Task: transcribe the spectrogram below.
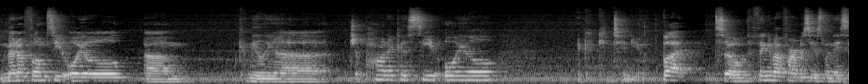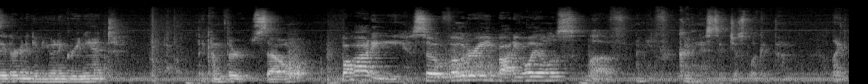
meadowfoam seed oil, um, camellia japonica seed oil. I could continue. But, so the thing about Farmacy is when they say they're going to give you an ingredient, they come through. So, body. So, Votary body oils, love. I mean, for goodness sake, just look at them. Like,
